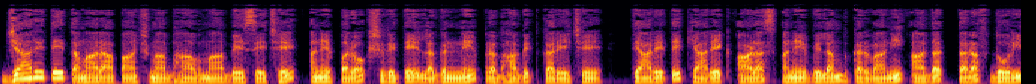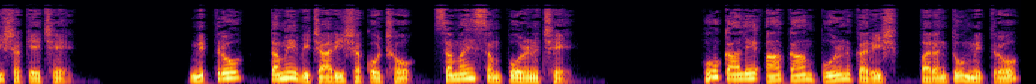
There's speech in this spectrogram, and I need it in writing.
જ્યારે તે તમારા પાંચમા ભાવમાં બેસે છે અને પરોક્ષ રીતે લગ્નને પ્રભાવિત કરે છે, ત્યારે તે ક્યારેક આળસ અને વિલંબ કરવાની આદત તરફ દોરી શકે છે. મિત્રો, તમે વિચારી શકો છો સમય સંપૂર્ણ છે. હું કાલે આ કામ પૂર્ણ કરીશ, પરંતુ મિત્રો,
